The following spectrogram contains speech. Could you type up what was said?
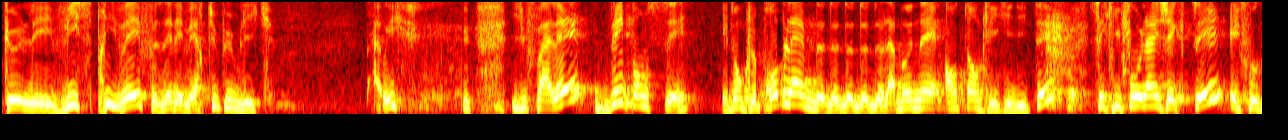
que les vices privés faisaient les vertus publiques. Bah oui, il fallait dépenser. Et donc le problème de, la monnaie en tant que liquidité, c'est qu'il faut l'injecter et il faut,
